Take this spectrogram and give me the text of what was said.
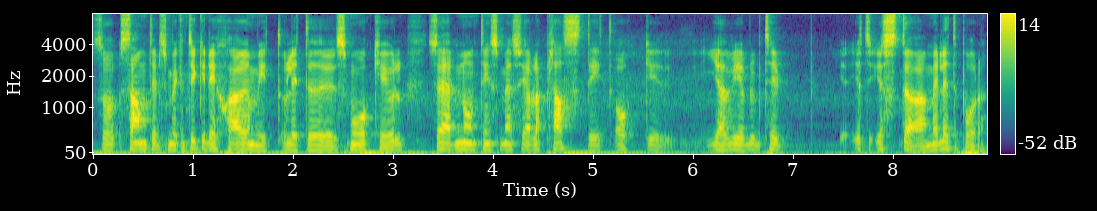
Så samtidigt som jag kan tycka det är charmigt och lite småkul. Så är det någonting som är så jävla plastigt och eh, jag, jag blir typ... Jag, jag stör mig lite på det.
